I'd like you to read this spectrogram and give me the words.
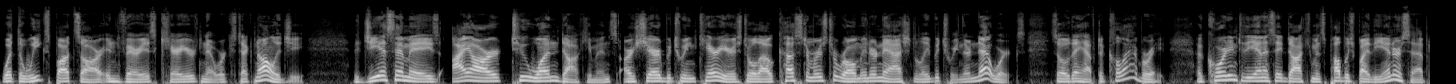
what the weak spots are in various carriers' networks technology. The GSMA's IR21 documents are shared between carriers to allow customers to roam internationally between their networks, so they have to collaborate. According to the NSA documents published by The Intercept,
